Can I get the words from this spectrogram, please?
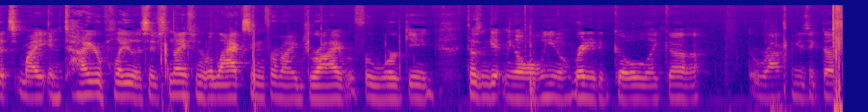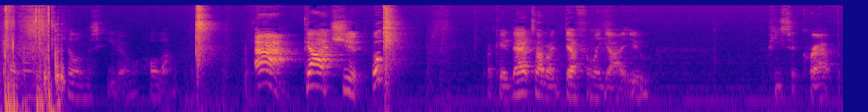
that's my entire playlist. It's nice and relaxing for my drive or for working. It Doesn't get me all, you know, ready to go like uh, the rock music does. Hold on, kill a mosquito. Hold on. Ah, got you. Oh. Okay, that time I definitely got you. Piece of crap.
